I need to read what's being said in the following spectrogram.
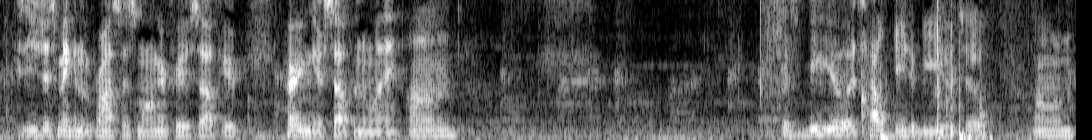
because you're just making the process longer for yourself. You're hurting yourself in a way. Um, just be you. It's healthy to be you too. Um,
